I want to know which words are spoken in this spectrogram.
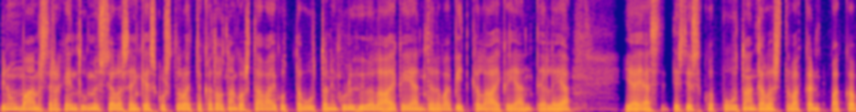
minun maailmassa rakentuu myös sellaiseen keskusteluun, että katsotaanko sitä vaikuttavuutta niin kuin lyhyellä aikajänteellä vai pitkällä aikajänteellä. Ja, ja, ja sitten tietysti jos puhutaan tällaista vaikka, vaikka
